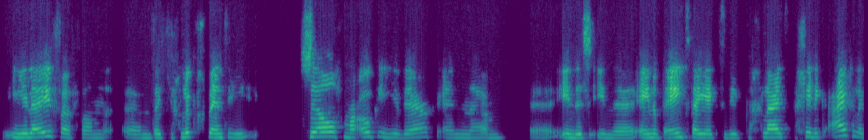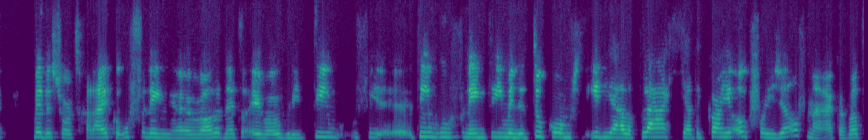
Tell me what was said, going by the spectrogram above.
in, je leven. Van, um, dat je gelukkig bent in, jezelf, maar ook in je werk. En ehm, in de in de één op één trajecten die ik begeleid, begin ik eigenlijk met een soort gelijke oefening. we hadden het net al even over die team, teamoefening, team in de toekomst, het ideale plaatje. Ja, dat kan je ook voor jezelf maken. Wat,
